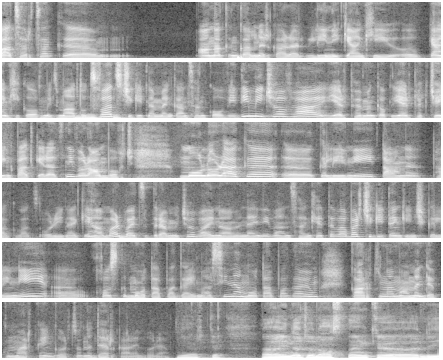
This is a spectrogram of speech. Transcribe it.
բացարձակ անակնկալներ կարա լինի կյանքի կյանքի կողմից մատուցված, չգիտեմ, մենք անցան կ ូវ իդի միջով, հա, երբեմն երբեք չէինք պատկերացնի, որ ամբողջ մոլորակը կլինի տանը փակված օրինակի համար, բայց դրա միջով այնուամենայնիվ անցանք։ Հետևաբար չգիտենք ինչ կլինի, խոսքը մոտ ապագայի մասին է, մոտ ապագայում կարծում եմ ամեն դեպքում մարդկային գործոնը դեռ կարևոր է։ Իհարկե։ Այնա ջան ասնենք լի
